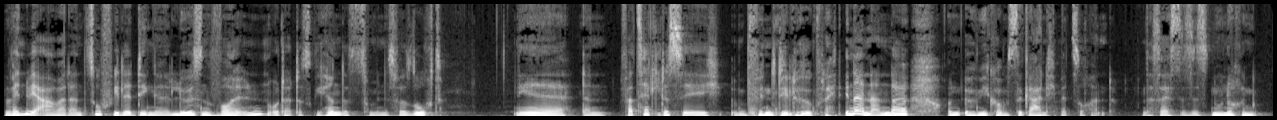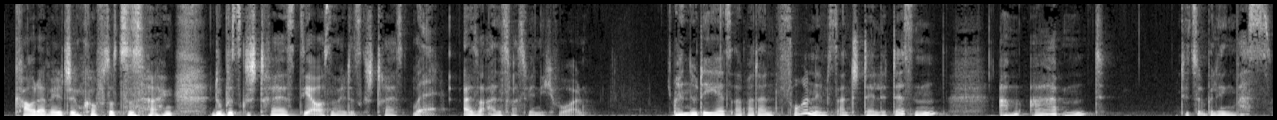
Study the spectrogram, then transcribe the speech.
Wenn wir aber dann zu viele Dinge lösen wollen, oder das Gehirn das zumindest versucht, nee, dann verzettelt es sich, findet die Lösung vielleicht ineinander und irgendwie kommst du gar nicht mehr zur Hand. Das heißt, es ist nur noch ein Kauderwelsch im Kopf sozusagen. Du bist gestresst, die Außenwelt ist gestresst. Also alles, was wir nicht wollen. Wenn du dir jetzt aber dann vornimmst, anstelle dessen am Abend dir zu überlegen, was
